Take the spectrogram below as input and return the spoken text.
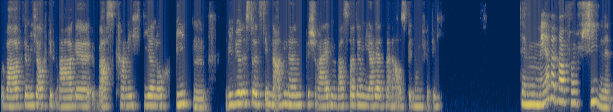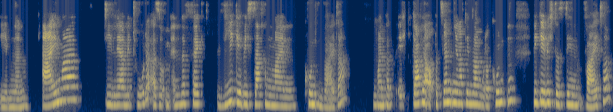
war für mich auch die Frage, was kann ich dir noch bieten? Wie würdest du jetzt im Nachhinein beschreiben, was war der Mehrwert meiner Ausbildung für dich? Der Mehrwert war auf verschiedenen Ebenen. Einmal die Lehrmethode, also im Endeffekt, wie gebe ich Sachen meinen Kunden weiter? Mein, ich darf ja auch Patienten je nachdem sagen oder Kunden. Wie gebe ich das denen weiter?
